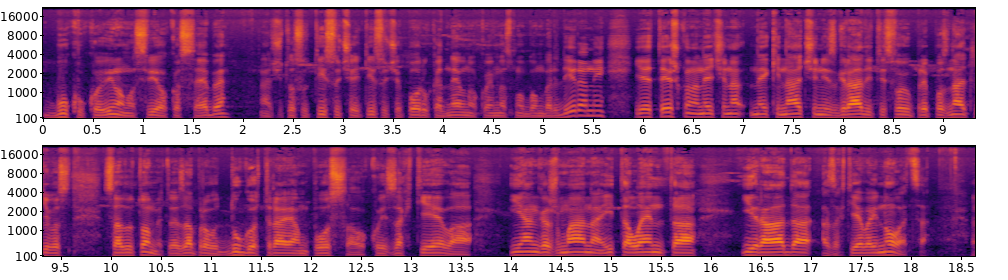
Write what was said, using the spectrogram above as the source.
buku koju imamo svi oko sebe, znači to su tisuće i tisuće poruka dnevno kojima smo bombardirani, je teško na neki način izgraditi svoju prepoznatljivost sad u tome. To je zapravo dugotrajan posao koji zahtijeva i angažmana i talenta i rada, a zahtijeva i novaca. E,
